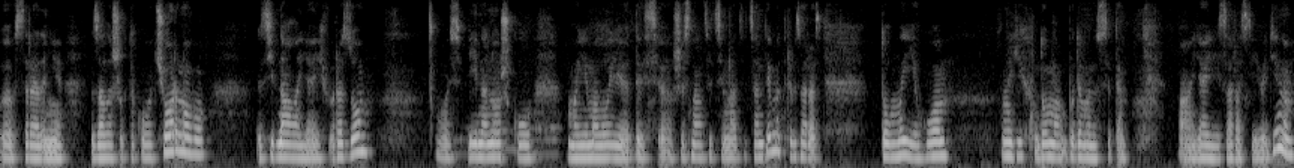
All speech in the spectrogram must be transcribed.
е, всередині залишок такого чорного. З'єднала я їх разом. Ось, і на ножку моєї малої десь е, 16-17 см зараз, то ми його, ну, їх вдома будемо носити. А я її зараз її одіну.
